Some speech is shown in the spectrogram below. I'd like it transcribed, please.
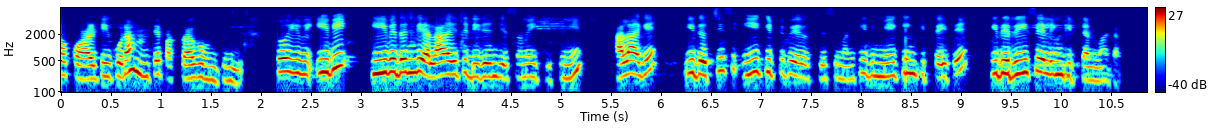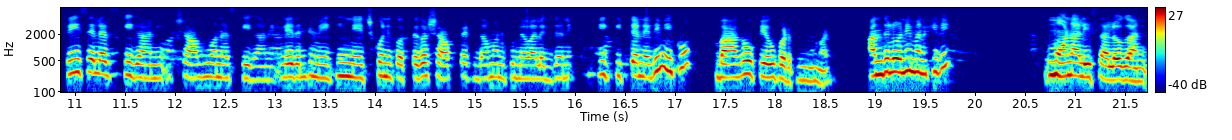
ఆ క్వాలిటీ కూడా అంతే పక్కాగా ఉంటుంది. సో ఇవి ఇవి ఈ విధంగా ఎలా అయితే డిజైన్ చేస్తానో ఈ కిట్ని అలాగే ఇది వచ్చేసి ఈ కిట్ పేరు వచ్చేసి మనకి ఇది మేకింగ్ కిట్ అయితే ఇది రీసేలింగ్ కిట్ అన్నమాట. రీసేలర్స్కి కానీ షాప్ ఓనర్స్కి కానీ లేదంటే మేకింగ్ నేర్చుకొని కొత్తగా షాప్ పెడదాం అనుకునే వాళ్ళకి కానీ ఈ కిట్ అనేది మీకు బాగా ఉపయోగపడుతుంది అనమాట అందులోనే మనకి ఇది మోనాలిసాలో కానీ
